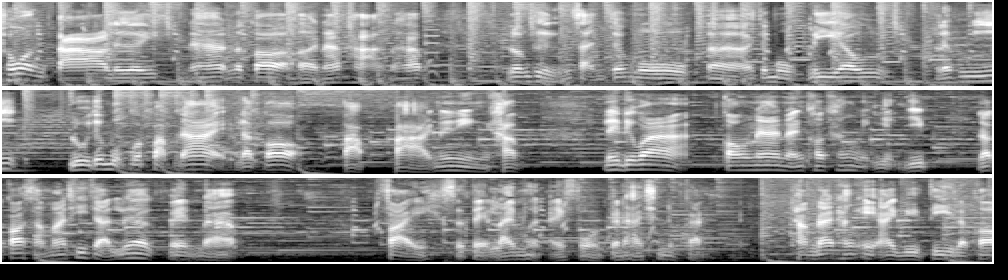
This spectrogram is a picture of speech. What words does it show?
ช่วงตาเลยนะฮะแล้วก็เออหน้าผากนะครับ รวมถึงสันจมูกเอ่อจมูกเรียวอะไรพวกนี้รูจมูกก็ปรับได้ แล้วก็ปรับปากนั่นเองครับเรียกได้ว่ากล้องหน้านั้นค่อนข้างละเอียดยิบ แล้วก็สามารถที่จะเลือกเป็นแบบไฟสเตตไลท์เหมือน iPhone ก็ได้เช่นเดียวกันทำได้ทั้ง AI Beauty แล้วก็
